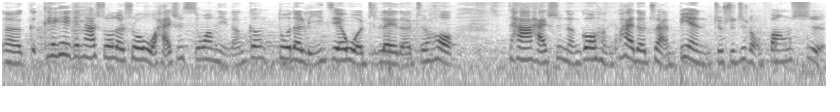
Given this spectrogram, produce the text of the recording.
呃，K K 跟他说了，说我还是希望你能更多的理解我之类的。之后，他还是能够很快的转变，就是这种方式。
